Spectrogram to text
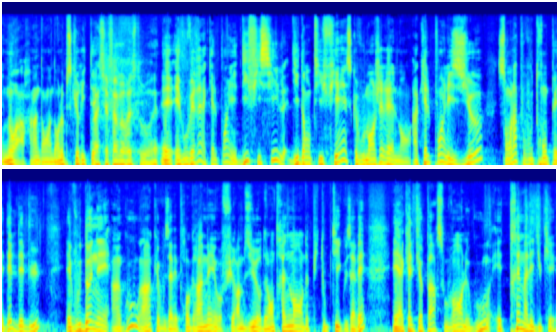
noir, hein, dans, dans l'obscurité. Ouais, ces fameux. Ouais. Et, et, vous verrez à quel point il est difficile d'identifier ce que vous mangez réellement. À quel point les yeux sont là pour vous tromper dès le début et vous donner un goût hein, que vous avez programmé au fur et à mesure de l'entraînement depuis tout petit que vous avez. Et à quelque part, souvent, le goût est très mal éduqué.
